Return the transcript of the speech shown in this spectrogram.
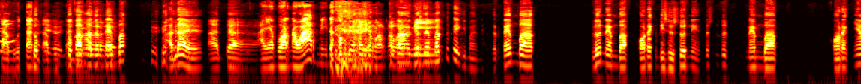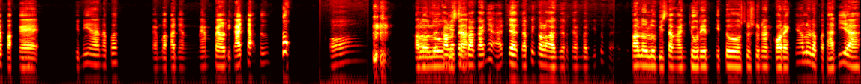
Cabutan, cabutan. tukang agar tembak ada ya? Ada. Ayam warna-warni dong. Yang warna tukang agar tembak tuh kayak gimana? Agar tembak. Lu nembak korek disusun nih terus lu nembak koreknya pakai ini apa? Tembakan yang nempel di kaca tuh. Tuk. oh. Kalau lu kalau bisa tembakannya ada tapi kalau agar tembak itu enggak ada. Kalau lu bisa ngancurin itu susunan koreknya lu dapat hadiah.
